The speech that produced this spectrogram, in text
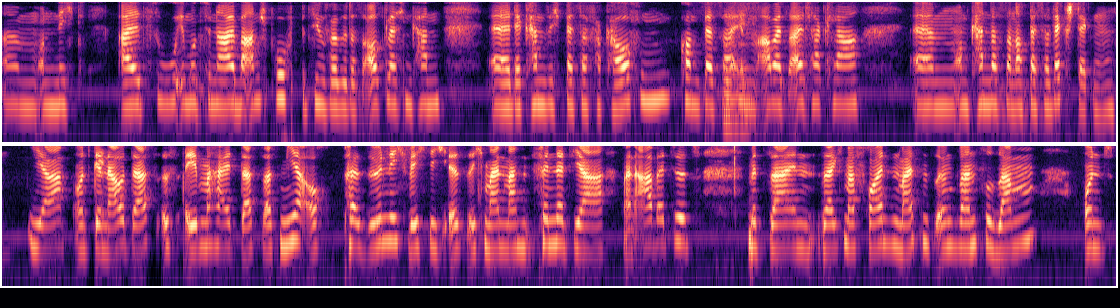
ähm, und nicht allzu emotional beansprucht, beziehungsweise das ausgleichen kann, äh, der kann sich besser verkaufen, kommt besser mhm. im Arbeitsalltag klar ähm, und kann das dann auch besser wegstecken. Ja, und genau das ist eben halt das, was mir auch persönlich wichtig ist. Ich meine, man findet ja, man arbeitet mit seinen, sag ich mal, Freunden meistens irgendwann zusammen und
